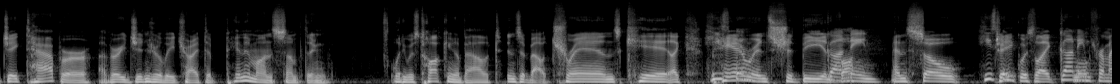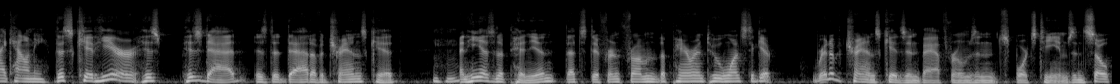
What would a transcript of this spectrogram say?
Jake Tapper, uh, very gingerly tried to pin him on something. When he was talking about things about trans kid, like He's parents should be involved, gunning. and so He's Jake was like gunning well, for my county. this kid here, his his dad is the dad of a trans kid, Mm-hmm. and he has an opinion that's different from the parent who wants to get rid of trans kids in bathrooms and sports teams. And so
